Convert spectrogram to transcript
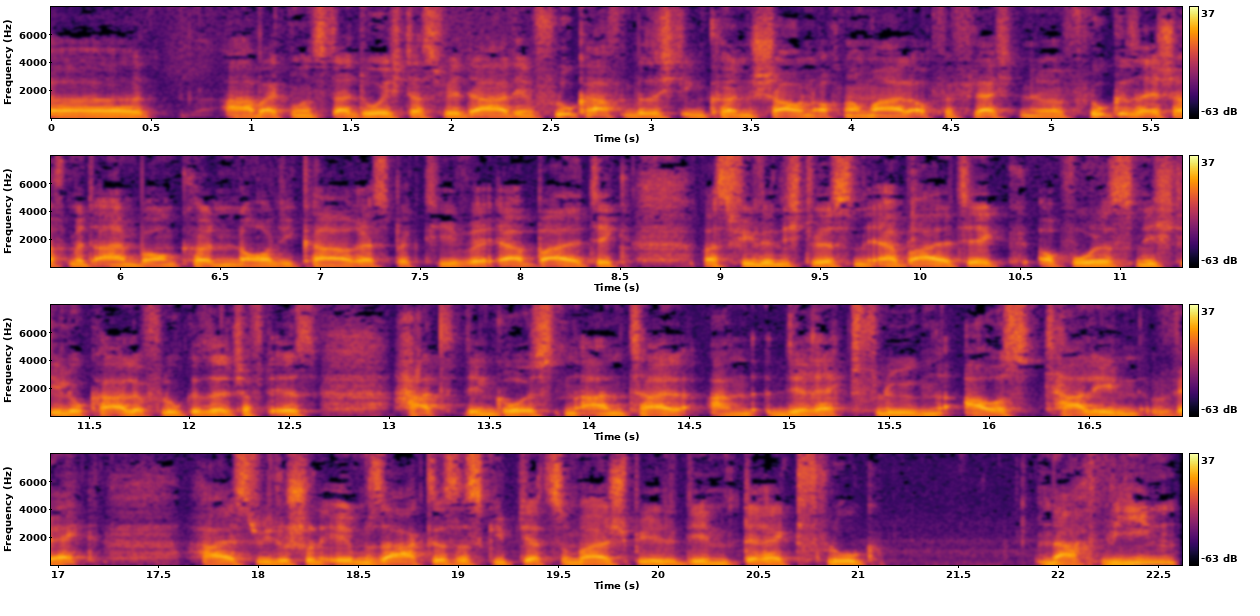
äh, arbeiten wir uns dadurch, dass wir da den Flughafen besichtigen können, schauen auch nochmal, ob wir vielleicht eine Fluggesellschaft mit einbauen können, Nordica respektive Air Baltic. Was viele nicht wissen, Air Baltic, obwohl es nicht die lokale Fluggesellschaft ist, hat den größten Anteil an Direktflügen aus Tallinn weg. Heißt, wie du schon eben sagtest, es gibt ja zum Beispiel den Direktflug nach Wien,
